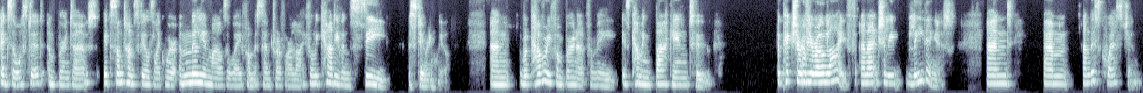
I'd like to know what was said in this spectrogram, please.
exhausted and burnt out, it sometimes feels like we're a million miles away from the center of our life and we can't even see a steering wheel. And recovery from burnout for me is coming back into the picture of your own life and actually leading it. And um, and this question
